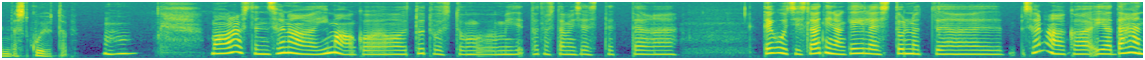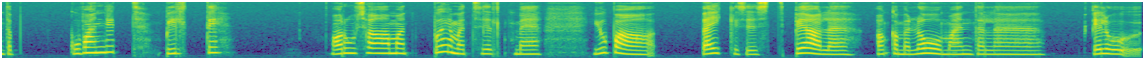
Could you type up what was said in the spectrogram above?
endast kujutab mm? -hmm ma alustan sõna imago tutvustumi-, tutvustamisest, et äh, tegu siis ladina keelest tulnud äh, sõnaga ja tähendab kuvandit, pilti, arusaamat, põhimõtteliselt me juba väikesest peale hakkame looma endale elu,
